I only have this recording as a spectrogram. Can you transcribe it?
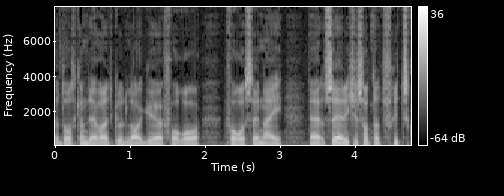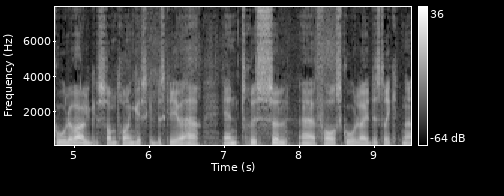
ja, da kan det være et grunnlag for å, for å si nei. Så er det ikke sånn at fritt skolevalg, som Trond Giske beskriver her, er en trussel for skoler i distriktene.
